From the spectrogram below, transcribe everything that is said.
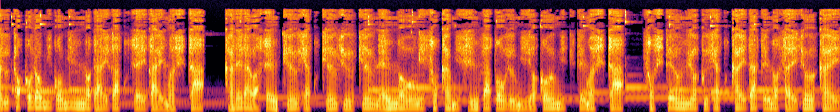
あるところに5人の大学生がいました。彼らは1999年の大晦日にシンガポールに旅行に来てました。そして運よく100階建ての最上階、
